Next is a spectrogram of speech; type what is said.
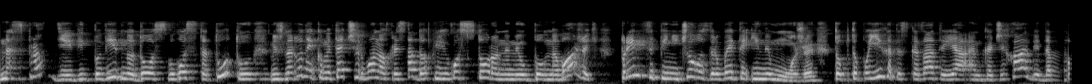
насправді відповідно до свого статуту міжнародний комітет Червоного Христа, доки його сторони не уповноважить, в принципі нічого зробити і не може. Тобто, поїхати сказати я МКЧХ віддавати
